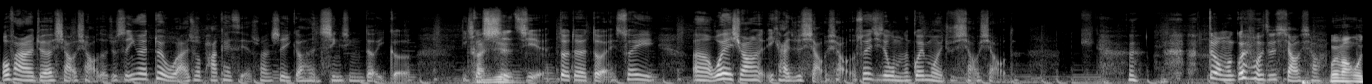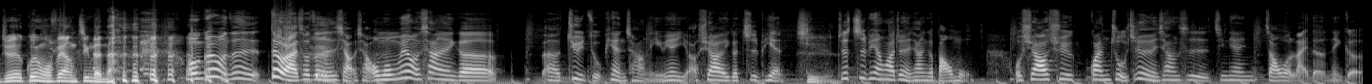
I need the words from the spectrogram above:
我反而觉得小小的，就是因为对我来说，podcast 也算是一个很新兴的一个一个世界。对对对，所以呃，我也希望一开始就是小小的，所以其实我们的规模也就是小小的。对我们规模就是小小，会吗？我觉得规模非常惊人啊。我们规模真的对我来说真的是小小，我们没有像一个呃剧组片场里面有需要一个制片，是，就是制片的话就很像一个保姆，我需要去关注，就有点像是今天找我来的那个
